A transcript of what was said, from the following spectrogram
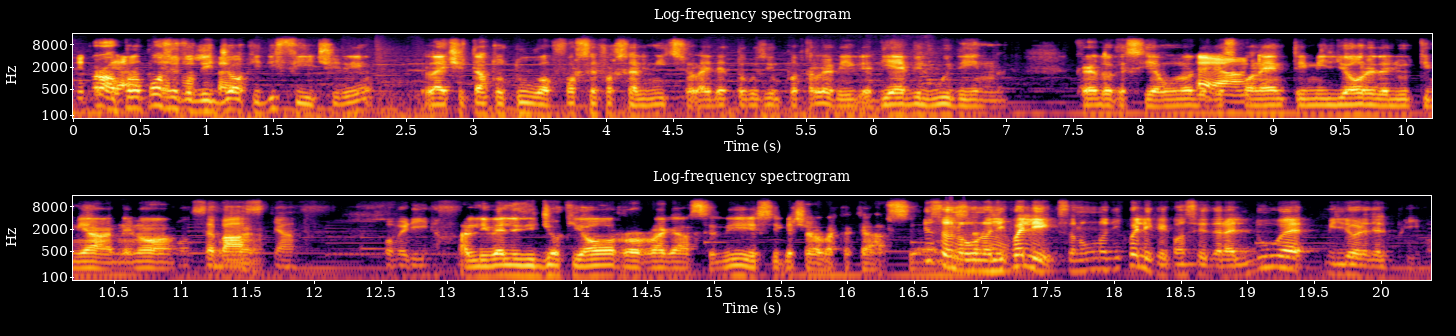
Però a proposito di giochi difficili, l'hai citato tu, o forse, forse all'inizio l'hai detto così un po' tra le righe, di Evil Within. Credo che sia uno degli eh, esponenti anche. migliori degli ultimi anni, no? Sebastian. Eh poverino. A livelli di giochi horror, ragazzi, lì sì che c'era da cacarsi. Io sono uno, di quelli, sono uno di quelli che considera il 2 migliore del primo.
